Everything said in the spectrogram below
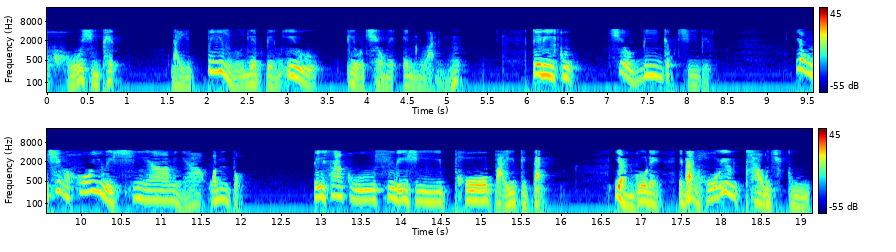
胡士癖来比喻嘅朋友雕虫嘅姻缘。第二句少美玉之名，用请好友嘅声名稳步。第三句虽然是破败跌宕，也毋过呢，会当好友头一句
